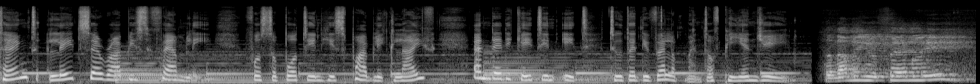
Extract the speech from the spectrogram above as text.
thanked late Sir Rabi's family for supporting his public life and dedicating it to the development of PNG. the Namaliu family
